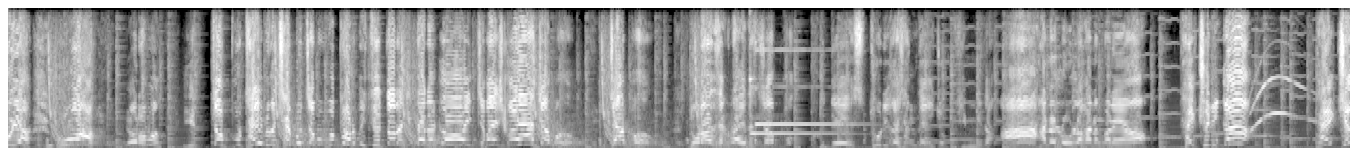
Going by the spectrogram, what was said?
뭐야? 와, 여러분 이게 점프 타이밍을 잘못 잡으면 바로 밑에 떨어진다는 거 잊지 마시고요. 점프, 점프, 노란색 라인은 점프. 아, 근데 스토리가 상당히 좀 깁니다. 아 하늘로 올라가는 거네요. 탈출인가? 탈출!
